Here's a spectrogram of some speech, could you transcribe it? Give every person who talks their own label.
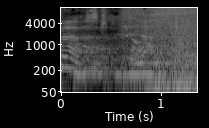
Speaker 1: First love.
